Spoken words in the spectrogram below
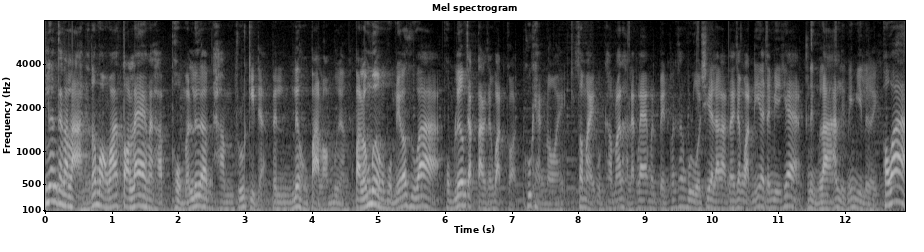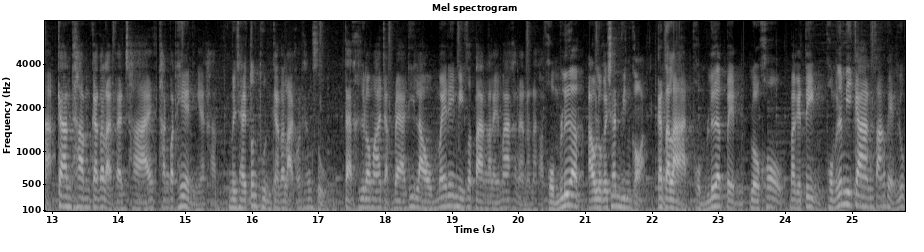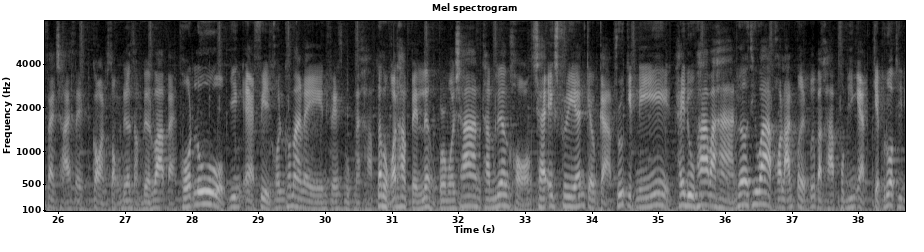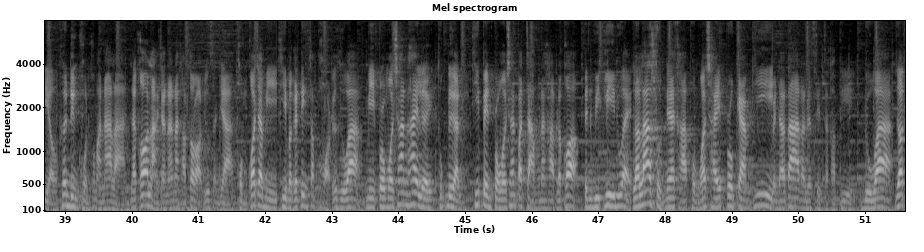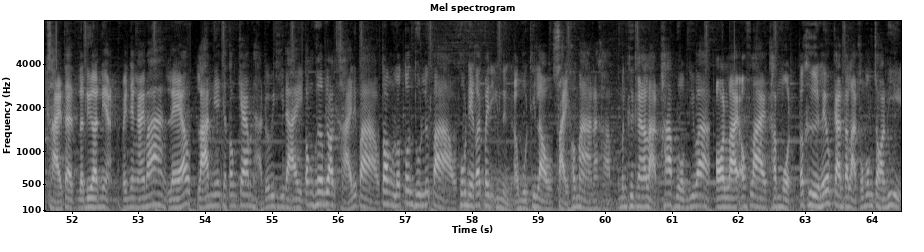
เรื่องการตลาดเนี่ยต้องมองว่าตอนแรกนะครับผมมาเลือกทำธุรกิจอะเป็นเรื่องของป่าล้อมเมือง ป่าล้อมเมืองของผมเนี่ยก็คือว่าผมเริ่มจากต่างจังหวัดก่อนคู่แข่งน้อย สมัยผมทำร้านอาหารแรกๆมันเป็นค่อนข้างบรูเชียแล้วกันในจังหวัดนี้อาจจะมีแค่ 1 ล้านหรือไม่มีเลย เพราะว่าการทำการตลาดแฟรนไชส์ทั้งประเทศอย่างเงี้ยครับมันใช้ต้นทุนการตลาดค่อนข้างสูง แต่คือเรามาจากแบรนด์ที่เราไม่ได้มีสตางค์อะไรมากขนาดนั้นนะครับผมเลือกเอาโลเคชั่นวินก่อนการตลาดผมเลือกเป็น local marketing ผมจะมีการสร้างเพจรูปแฟรนไชส์เลยก่อน 2 เดือน 3 เดือนว่าไปโพสต์รูปยิงแอดฟีดคนเข้ามาใน Facebook นะครับ แล้วผมก็ทำเป็นเรื่องของโปรโมชั่นทำเรื่องของแชร์ experience เกี่ยวกับธุรกิจนี้ให้ดูภาพอาหาร เพื่อที่ว่าพอร้านเปิดปุ๊บอะครับผมยิงแอดเก็บรวบทีเดียวเพื่อดึงคนเข้ามาหน้าร้าน แล้วก็หลังจากนั้นนะครับตลอดอายุสัญญา ผมก็จะมีทีมมาร์เก็ตติ้งซัพพอร์ตก็คือว่ามีโปรโมชั่นให้เลยทุกเดือนที่เป็นโปรโมชั่นประจำนะครับแล้วก็เป็น weekly ด้วยแล้วล่าสุดเนี่ยครับผมก็ใช้โปรแกรมที่เป็น data analysis นะครับพี่ดูว่ายอดขายแต่ละเดือนเนี่ยเป็นยังไงบ้าง แล้วร้านนี้จะต้องแก้ปัญหาด้วยวิธีใด ต้องเพิ่มยอดขายหรือเปล่า ต้องลดต้นทุนหรือเปล่า พวกนี้ก็เป็นอีกหนึ่งอาวุธที่เราใส่เข้ามานะครับ มันคือการตลาดภาพรวมที่ว่าออนไลน์ออฟไลน์ทำหมด ก็คือเรียกว่าการตลาดครบวงจรพี่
